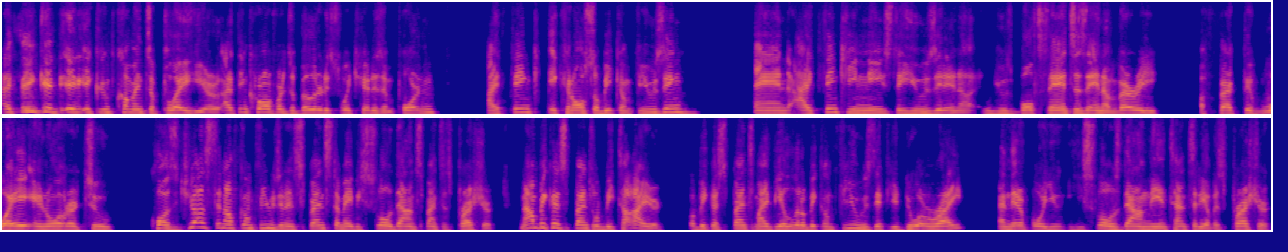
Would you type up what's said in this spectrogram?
I think it, it, it, can come into play here. I think Crawford's ability to switch hit is important. I think it can also be confusing. And I think he needs to use it in a use both stances in a very effective way in order to cause just enough confusion in Spence to maybe slow down Spence's pressure. Not because Spence will be tired, but because Spence might be a little bit confused if you do it right. And therefore you he slows down the intensity of his pressure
